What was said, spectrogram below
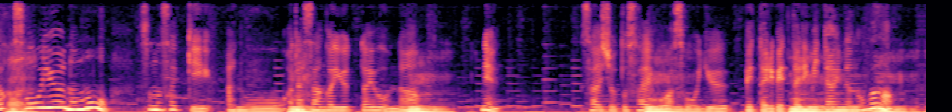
だからそはういうのも、そのさっきあの足立さんが言ったような、うん。ね最初と最後はそういうべったりべったりみたいなのがうん。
